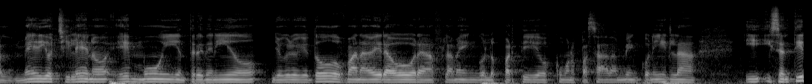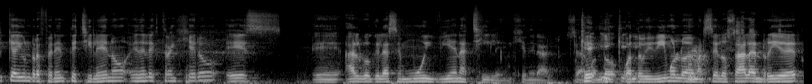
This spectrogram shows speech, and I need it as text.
el medio chileno es muy entretenido. Yo creo que todos van a ver ahora Flamengo en los partidos, como nos pasaba también con Isla. Y, y sentir que hay un referente chileno en el extranjero es eh, algo que le hace muy bien a Chile en general. O sea, ¿Qué- cuando, cuando vivimos lo de Marcelo Sala en River,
